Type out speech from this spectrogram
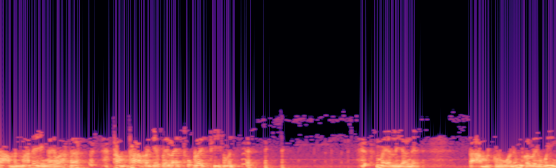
ตามมันมาได้ยังไงวะทำท่าไปจะไปไล่ทุบไล่ทีมันแม่เลี้ยงเนี่ย ตามมันกลัวนี่มันก็เลยวิ่ง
